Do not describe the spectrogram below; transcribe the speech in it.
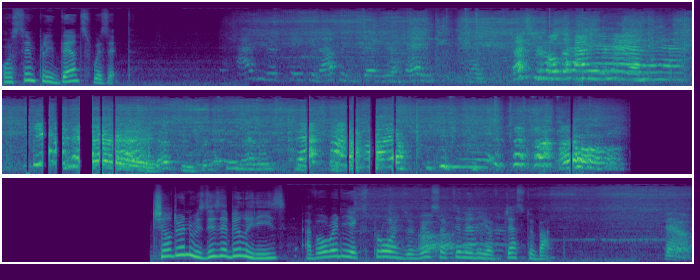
or simply dance with it. How do you pick it up instead of your head? Lester, hold the hat in your hand. Hey, that's interesting. That's kind of fun. Children with disabilities have already explored the versatility of Jesterbot. Down.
